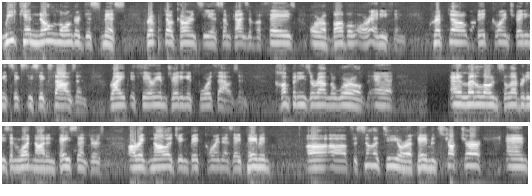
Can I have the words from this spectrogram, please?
We can no longer dismiss cryptocurrency as some kinds of a phase or a bubble or anything. Crypto, Bitcoin trading at 66,000, right? Ethereum trading at 4,000 companies around the world, and, and let alone celebrities and whatnot, and pay centers are acknowledging Bitcoin as a payment uh, uh, facility or a payment structure. And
